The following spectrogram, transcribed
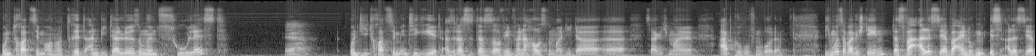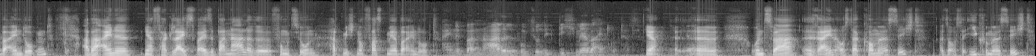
und trotzdem auch noch Drittanbieterlösungen zulässt. Ja und die trotzdem integriert. Also das ist, das ist auf jeden Fall eine Hausnummer, die da, äh, sage ich mal, abgerufen wurde. Ich muss aber gestehen, das war alles sehr beeindruckend, ist alles sehr beeindruckend, aber eine ja, vergleichsweise banalere Funktion hat mich noch fast mehr beeindruckt. Eine banalere Funktion, die dich mehr beeindruckt hat. Ja, okay. äh, und zwar rein aus der Commerce-Sicht, also aus der E-Commerce-Sicht.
